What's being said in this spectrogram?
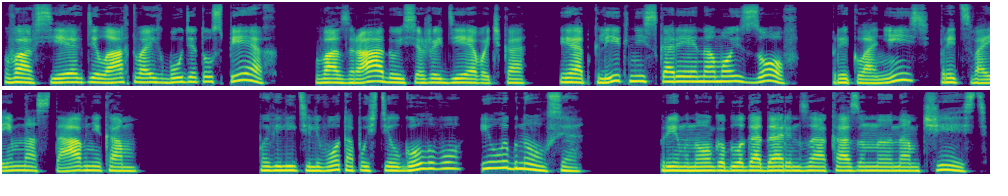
Во всех делах твоих будет успех. Возрадуйся же, девочка, и откликнись скорее на мой зов. Преклонись пред своим наставником». Повелитель вот опустил голову и улыбнулся. «Премного благодарен за оказанную нам честь,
